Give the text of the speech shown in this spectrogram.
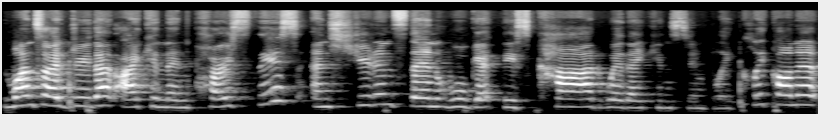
Once I do that, I can then post this, and students then will get this card where they can simply click on it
